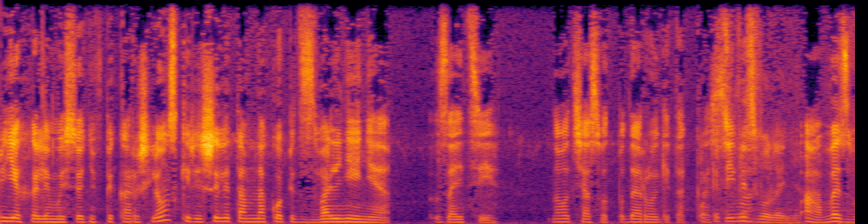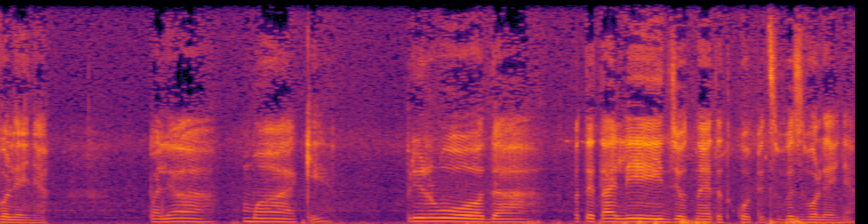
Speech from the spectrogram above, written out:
Приехали мы сегодня в Пекары-Шленский, решили там на копец звольнения зайти. Ну вот сейчас вот по дороге так Копець красиво. визволення. А, вызволение. Поля, маки, природа. Вот эта аллея идет на этот копец вызволения.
